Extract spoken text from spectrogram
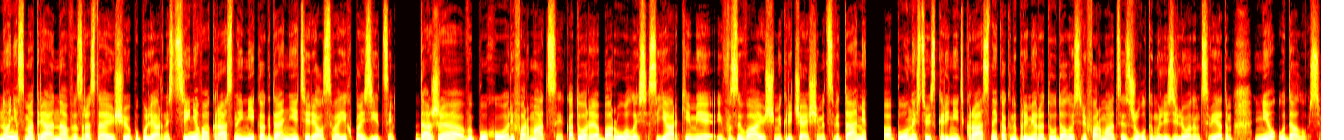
Но, несмотря на возрастающую популярность синего, красный никогда не терял своих позиций. Даже в эпоху реформации, которая боролась с яркими и вызывающими кричащими цветами, а полностью искоренить красный, как, например, это удалось реформации с желтым или зеленым цветом, не удалось.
